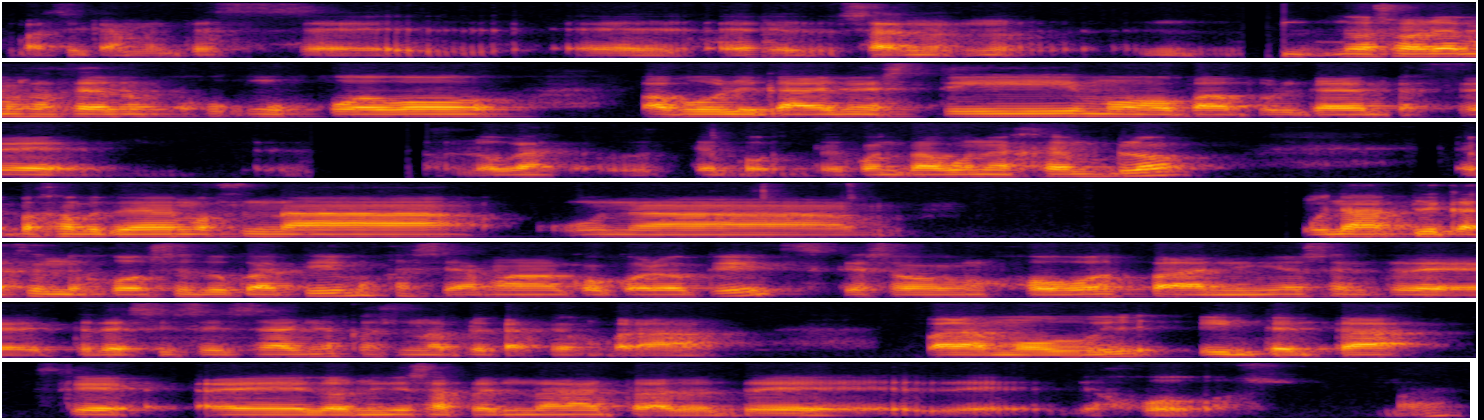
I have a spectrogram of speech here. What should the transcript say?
Básicamente es el, o sea, no, solemos hacer un, juego para publicar en Steam o para publicar en PC. te, te cuento algún ejemplo. Eh, por ejemplo, tenemos una, una, una, aplicación de juegos educativos que se llama Cocoro Kids, que son juegos para niños entre 3 y 6 años, que es una aplicación para, para móvil. Intenta que eh, los niños aprendan a través de, de, juegos. ¿vale?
